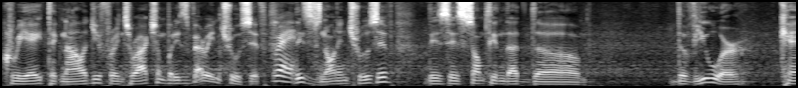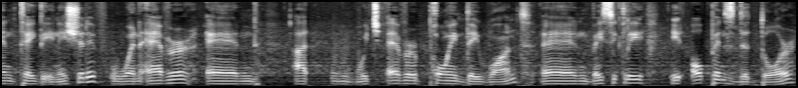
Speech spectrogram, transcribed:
create technology for interaction, but it's very intrusive. Right. This is non-intrusive. This is something that the the viewer can take the initiative whenever and at whichever point they want and basically it opens the door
